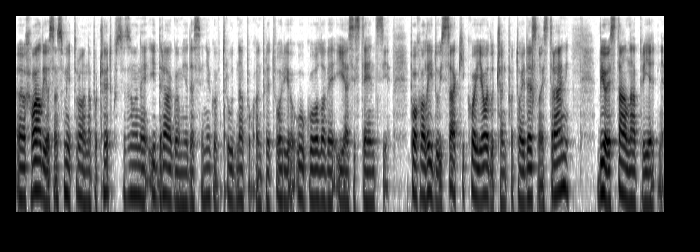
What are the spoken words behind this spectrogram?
E, hvalio sam Smith Roa na početku sezone i drago mi je da se njegov trud napokon pretvorio u golove i asistencije. Pohvale idu i Saki koji je odličan po toj desnoj strani, bio je stalna prijetnja.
